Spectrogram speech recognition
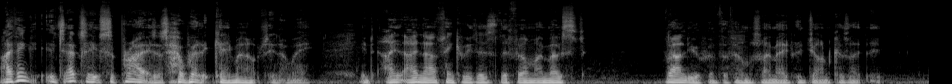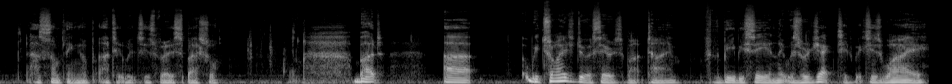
I think it's actually a surprise as how well it came out in a way. It, I, I, now think of it as the film I most value of the films I made with John because it has something about it which is very special. But uh, we tried to do a series about time for the BBC and it was rejected, which is why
